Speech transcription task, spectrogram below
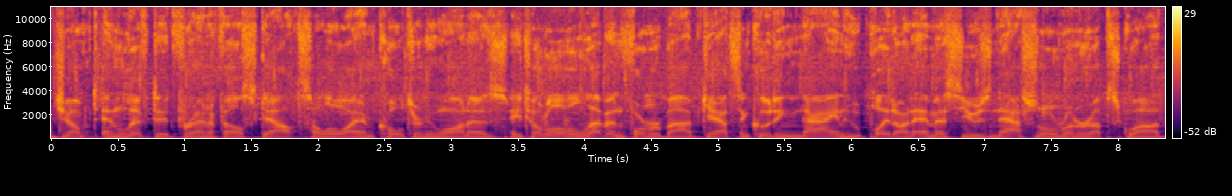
jumped, and lifted for NFL scouts. Hello, I am Colter Nuanez. A total of 11 former Bobcats, including nine who played on MSU's national runner-up squad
